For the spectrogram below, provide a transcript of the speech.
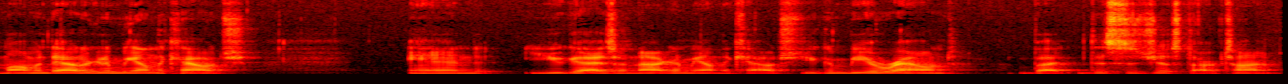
Mom and dad are going to be on the couch, and you guys are not going to be on the couch. You can be around, but this is just our time.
